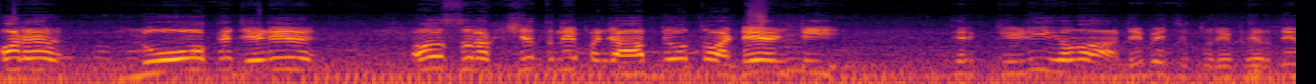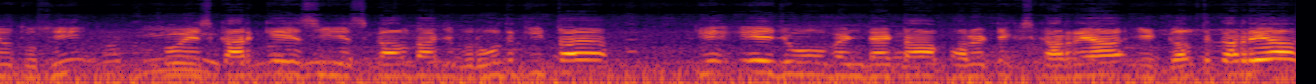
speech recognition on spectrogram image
ਔਰ ਲੋਕ ਜਿਹੜੇ ਅਸੁਰੱਖਿਅਤ ਨੇ ਪੰਜਾਬ ਦੇ ਉਹ ਤੁਹਾਡੇ ਐਂਟੀ ਫਿਰ ਕਿਹੜੀ ਹਵਾ ਦੇ ਵਿੱਚ ਤੁਰੇ ਫਿਰਦੇ ਹੋ ਤੁਸੀਂ? ਸੋ ਇਸ ਕਰਕੇ ਅਸੀਂ ਇਸ ਗੱਲ ਦਾ ਅੱਜ ਵਿਰੋਧ ਕੀਤਾ ਆ ਕਿ ਇਹ ਜੋ ਵੈਂਡਾਟਾ ਪੋਲਿਟਿਕਸ ਕਰ ਰਿਹਾ, ਇਹ ਗਲਤ ਕਰ ਰਿਹਾ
